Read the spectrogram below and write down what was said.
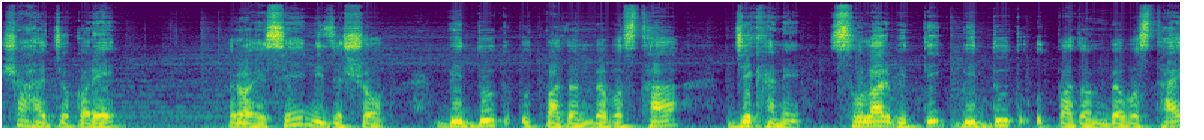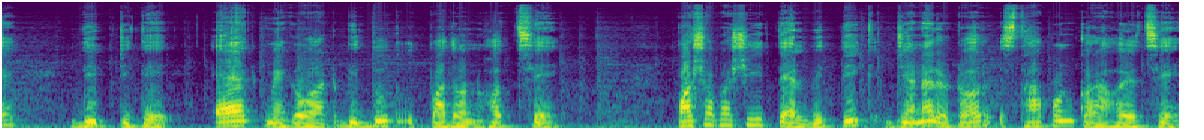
সাহায্য করে। রয়েছে নিজস্ব বিদ্যুৎ উৎপাদন ব্যবস্থা, যেখানে সোলার ভিত্তিক বিদ্যুৎ উৎপাদন ব্যবস্থায় দ্বীপটিতে এক মেগাওয়াট বিদ্যুৎ উৎপাদন হচ্ছে। পাশাপাশি তেলভিত্তিক জেনারেটর স্থাপন করা হয়েছে।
